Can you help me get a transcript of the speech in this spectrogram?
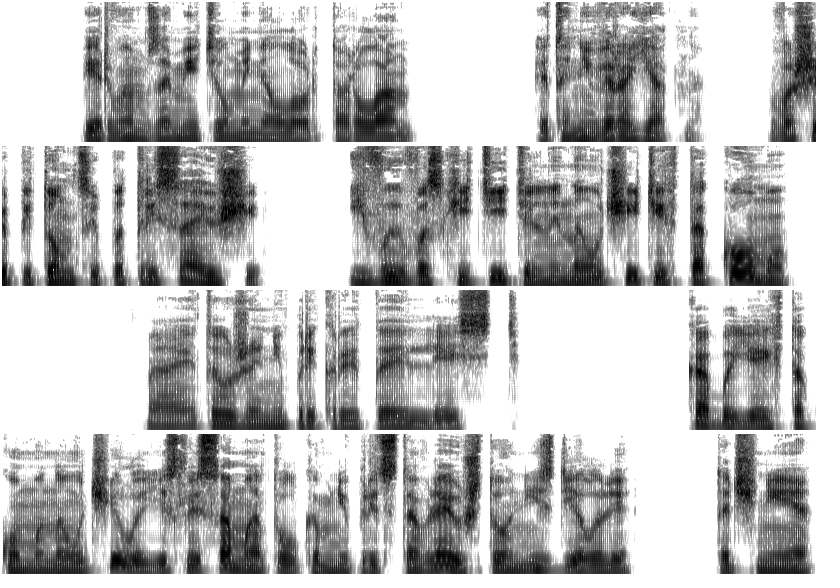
— первым заметил меня лорд Орланд, — «это невероятно. Ваши питомцы потрясающие, и вы восхитительны, научить их такому...» А это уже неприкрытая лесть. Кабы я их такому научила, если сама толком не представляю, что они сделали. Точнее,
